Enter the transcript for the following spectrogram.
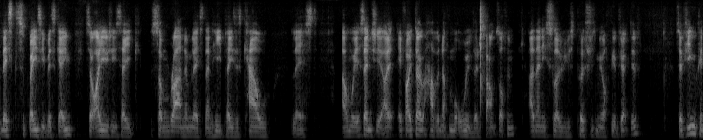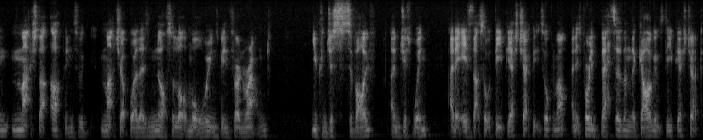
this basically this game. So I usually take some random list, then he plays his cow list, and we essentially, I, if I don't have enough mortal wounds, I just bounce off him, and then he slowly just pushes me off the objective. So if you can match that up into a matchup where there's not a lot of mortal wounds being thrown around, you can just survive and just win. And it is that sort of DPS check that you're talking about, and it's probably better than the Gargant's DPS check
